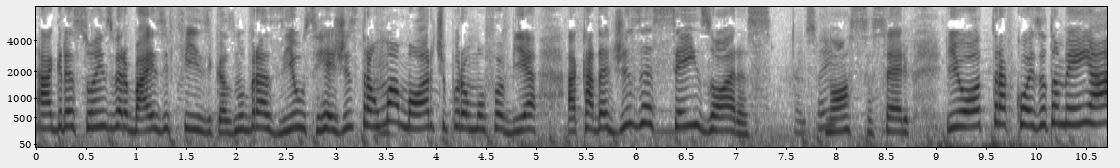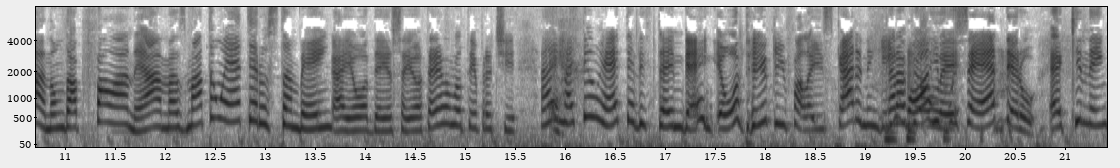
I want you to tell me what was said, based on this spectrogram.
Agressões verbais e físicas. No Brasil, se registra uma morte por homofobia a cada 16 horas. É isso aí. Nossa, sério. E outra coisa também, ah, não dá pra falar, né? Ah, mas matam héteros também. Ah, eu odeio isso aí. Eu até anotei pra ti. Ai, mas tem héteros também. Eu odeio quem fala isso. Cara, ninguém Cara, morre violei- por ser hétero. É que nem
